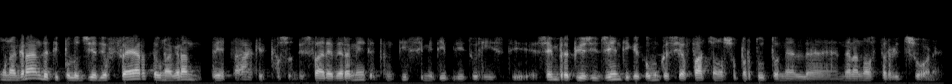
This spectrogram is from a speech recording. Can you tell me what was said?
una, grande tipologia di offerta, una grande varietà che può soddisfare veramente tantissimi tipi di turisti, sempre più esigenti che comunque si affacciano soprattutto nel, nella nostra regione.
